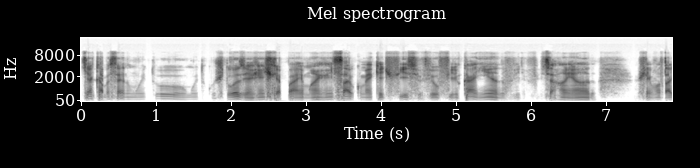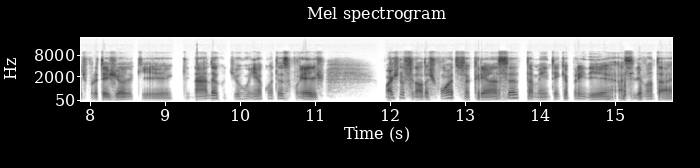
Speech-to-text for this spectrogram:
que acaba sendo muito muito custoso. E a gente que é pai e mãe, a gente sabe como é que é difícil ver o filho caindo, o filho, se arranhando. A gente tem vontade de protegê-lo, que, que nada de ruim aconteça com eles. Mas no final das contas, a criança também tem que aprender a se levantar.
